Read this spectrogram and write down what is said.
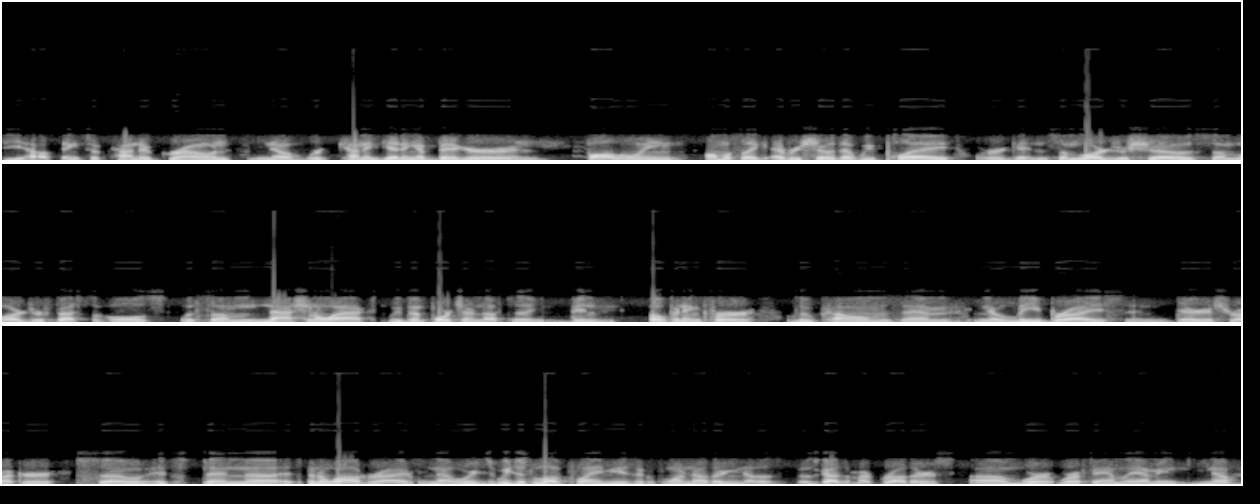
see how things have kind of grown. You know, we're kind of getting a bigger and following almost like every show that we play. We're getting some larger shows, some larger festivals with some national acts. We've been fortunate enough to be opening for Luke Combs and you know Lee Brice and Darius Rucker. So it's been uh, it's been a wild ride. You know we we just love playing music with one another. You know those those guys are my brothers. Um, we're we're a family. I mean you know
